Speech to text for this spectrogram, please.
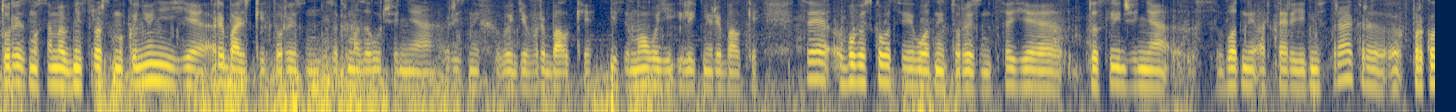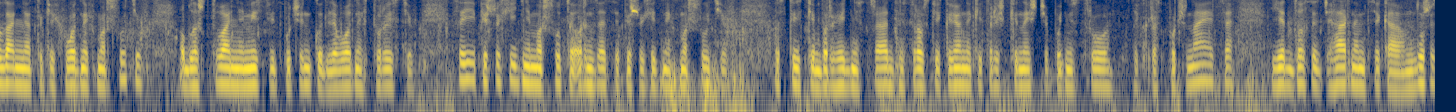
туризму саме в Дністровському каньйоні є рибальський туризм, зокрема залучення різних видів рибалки і зимової, і літньої рибалки. Це обов'язково це є водний туризм, це є дослідження водної артерії Дністра, прокладання таких водних маршрутів, облаштування місць відпочинку для водних туристів. Це є пішохідні маршрути, організація пішохідних маршрутів, оскільки береги Дністра, Дністровський каньйон, який трішки нижче по Дністру якраз починається, є досить гарним, цікавим. Дуже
